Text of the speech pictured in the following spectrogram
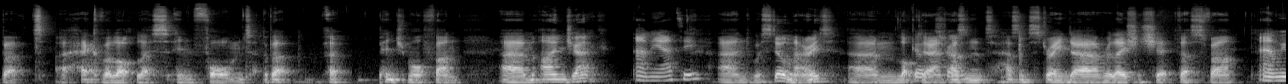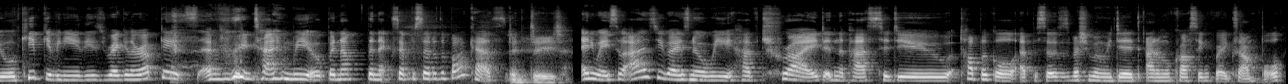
but a heck of a lot less informed, but a pinch more fun. Um, I'm Jack, I'm Yati. and we're still married. Um, lockdown hasn't hasn't strained our relationship thus far. And we will keep giving you these regular updates every time we open up the next episode of the podcast. Indeed. Anyway, so as you guys know, we have tried in the past to do topical episodes, especially when we did Animal Crossing, for example.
